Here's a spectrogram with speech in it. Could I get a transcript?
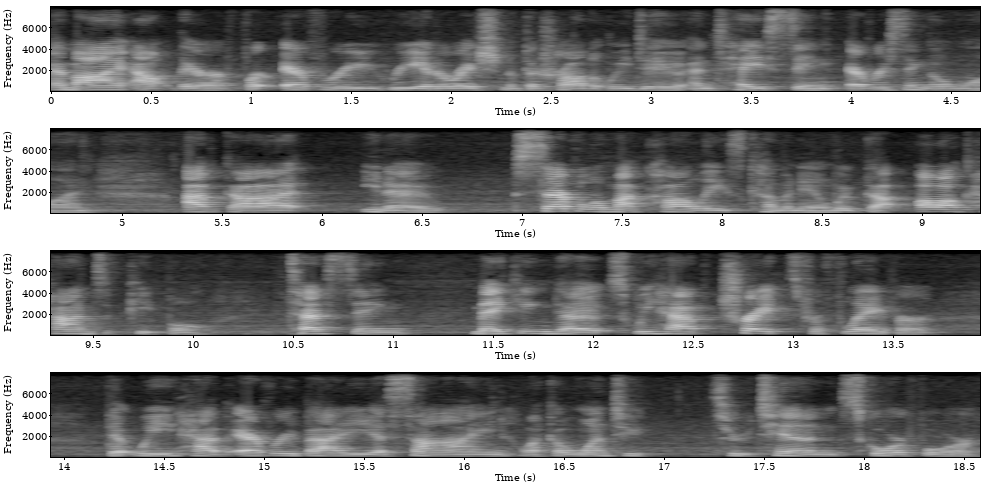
am I out there for every reiteration of the trial that we do and tasting every single one, I've got, you know, several of my colleagues coming in. We've got all kinds of people testing, making notes. We have traits for flavor that we have everybody assign like a one, two through 10 score for.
